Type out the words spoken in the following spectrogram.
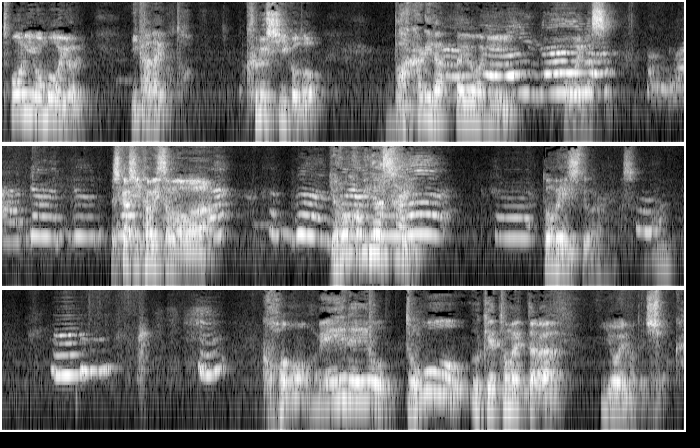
当に思うようにいかないこと苦しいことばかりだったように思います。しかし神様は喜びなさいと命じておられます。この命令をどう受け止めたらよいのでしょうか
